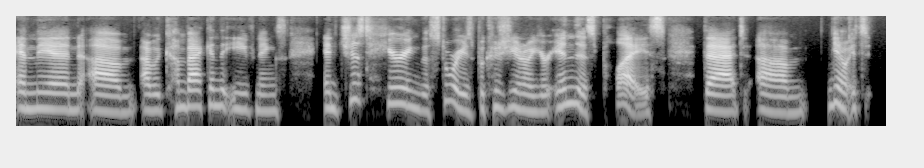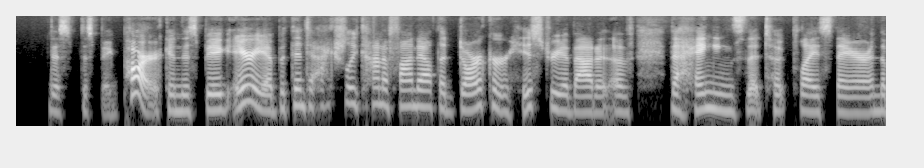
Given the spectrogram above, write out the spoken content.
and then um I would come back in the evenings and just hearing the stories because you know you're in this place that um you know it's this this big park and this big area but then to actually kind of find out the darker history about it of the hangings that took place there and the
